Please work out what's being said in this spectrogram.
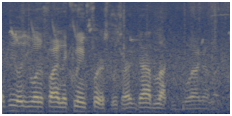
Ideally, you want to find the queen first, which I got lucky. Boy, I got lucky.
